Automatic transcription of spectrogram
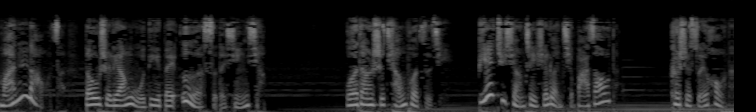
满脑子都是梁武帝被饿死的形象。我当时强迫自己别去想这些乱七八糟的，可是随后呢，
